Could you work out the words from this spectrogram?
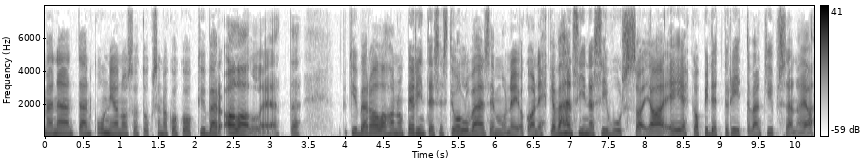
mä näen tämän kunnianosoituksena koko kyberalalle, että kyberalahan on perinteisesti ollut vähän semmoinen, joka on ehkä vähän siinä sivussa ja ei ehkä ole pidetty riittävän kypsänä. Ja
